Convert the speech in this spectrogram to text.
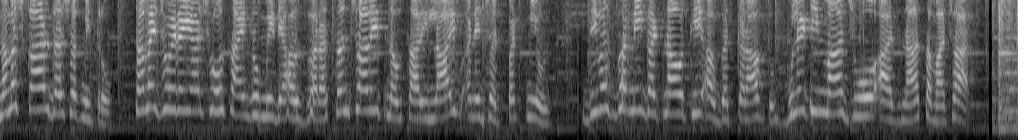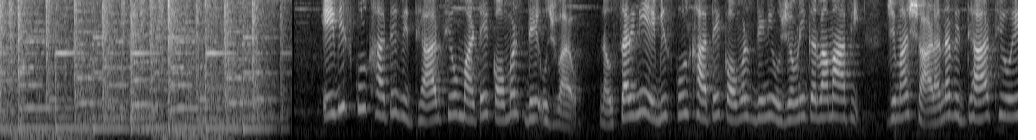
નમસ્કાર દર્શક મિત્રો. તમે જોઈ રહ્યા છો સાઈ ગ્રુપ મીડિયા હાઉસ દ્વારા સંચાલિત નવસારી લાઈવ અને ઝટપટ ન્યૂઝ. દિવસભરની ઘટનાઓથી અવગત કરાવતું બુલેટિનમાં જુઓ આજના સમાચાર. એબી સ્કૂલ ખાતે વિદ્યાર્થીઓ માટે કોમર્સ ડે ઉજવાયો. નવસારીની એબી સ્કૂલ ખાતે કોમર્સ ડેની ઉજવણી કરવામાં આવી. જેમાં શાળાના વિદ્યાર્થીઓએ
